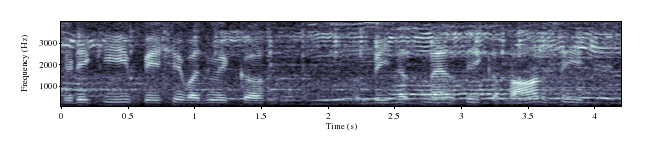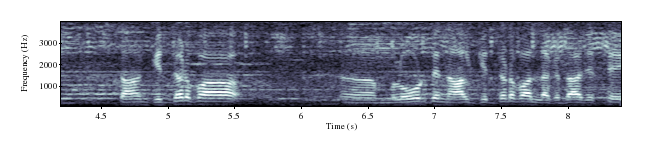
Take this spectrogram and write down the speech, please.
ਜਿਹੜੇ ਕਿ ਪੇਸ਼ੇ ਵਜੋਂ ਇੱਕ ਬਿਜ਼ਨਸਮੈਨ ਸੀ, ਕਿਸਾਨ ਸੀ, ਤਾਂ ਗਿੱਦੜਵਾ ਮਲੋੜ ਦੇ ਨਾਲ ਗਿੱਦੜਵਾ ਲੱਗਦਾ ਜਿੱਥੇ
